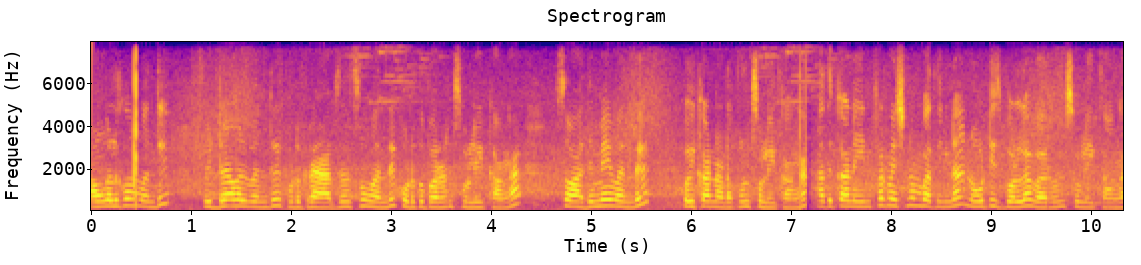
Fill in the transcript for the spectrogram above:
அவங்களுக்கும் வந்து விட்ராவல் வந்து கொடுக்குற ஆப்சன்ஸும் வந்து கொடுக்க போகிறேன்னு சொல்லியிருக்காங்க. ஸோ அதுவுமே வந்து குயிக்காக நடக்கும்னு சொல்லியிருக்காங்க. அதுக்கான இன்ஃபர்மேஷனும் பார்த்தீங்கன்னா நோட்டீஸ் போர்டில் வரும்னு சொல்லியிருக்காங்க.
